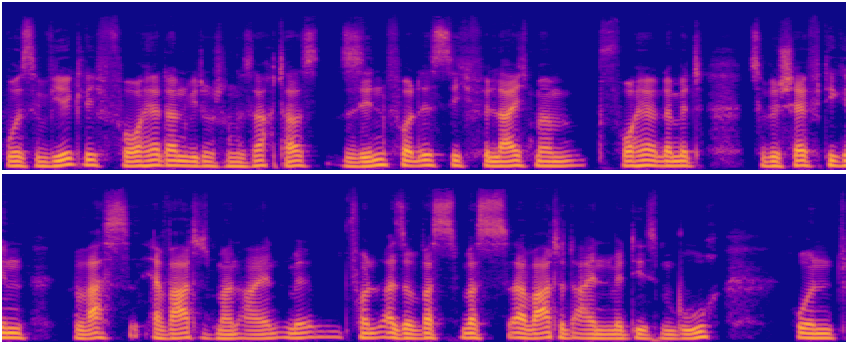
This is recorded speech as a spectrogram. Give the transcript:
wo es wirklich vorher dann, wie du schon gesagt hast, sinnvoll ist, sich vielleicht mal vorher damit zu beschäftigen, was erwartet man ein von, also was, was erwartet einen mit diesem Buch? Und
